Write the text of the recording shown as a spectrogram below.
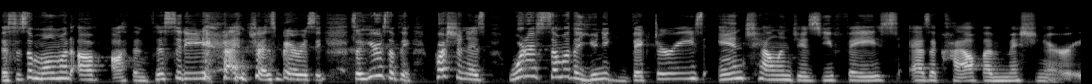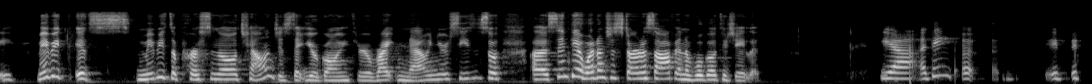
this is a moment of authenticity and transparency. So here's something. Question is, what are some of the unique victories and challenges you faced as a Chi Alpha missionary? maybe it's maybe it's a personal challenges that you're going through right now in your season. So, uh, Cynthia, why don't you start us off, and we'll go to JayLynn. Yeah, I think uh, it it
